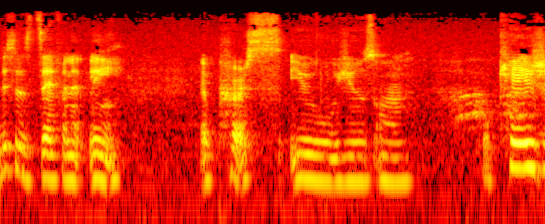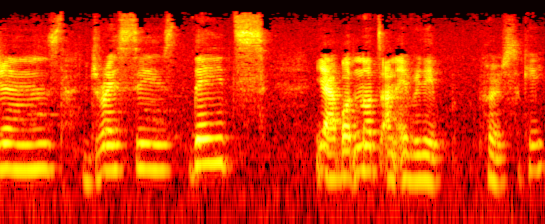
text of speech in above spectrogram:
This is definitely a purse you use on occasions dresses dates yeah but not an everyday purse okay?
